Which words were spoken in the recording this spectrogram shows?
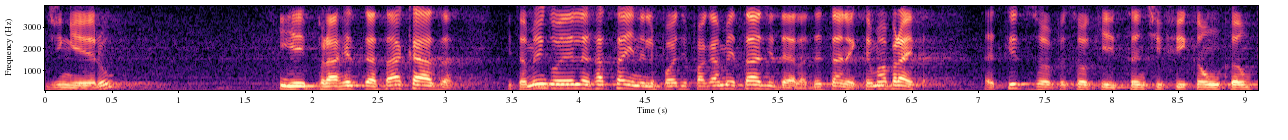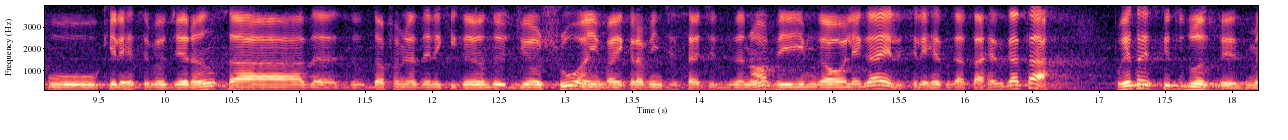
dinheiro e para resgatar a casa. E também Goel Hatzain, ele pode pagar metade dela. Detalhe, que tem uma braita. Está escrito sobre a pessoa que santifica um campo que ele recebeu de herança da, família dele que ganhou de Yoshua, em Vaikra 27 e 19, e Imgaol ele, se ele resgatar, resgatar. Porque está escrito duas vezes, que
